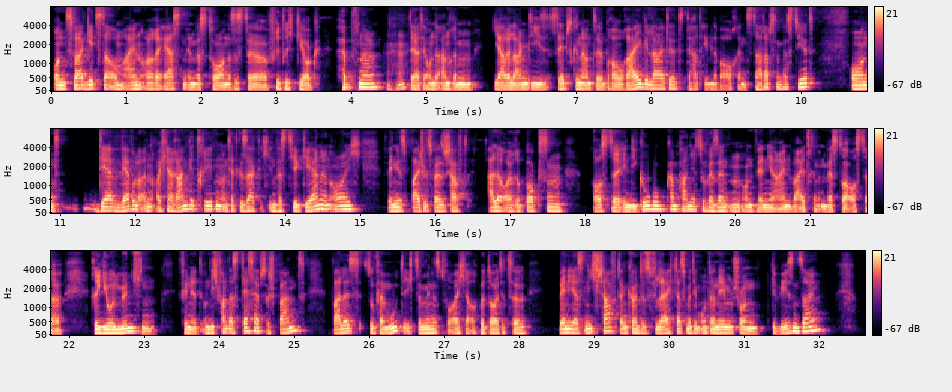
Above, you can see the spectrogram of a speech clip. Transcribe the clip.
Und zwar geht es da um einen eurer ersten Investoren. Das ist der Friedrich Georg Höpfner. Mhm. Der hat ja unter anderem jahrelang die selbstgenannte Brauerei geleitet. Der hat eben aber auch in Startups investiert. Und der wäre wohl an euch herangetreten und hat gesagt, ich investiere gerne in euch, wenn ihr es beispielsweise schafft, alle eure Boxen aus der Indiegogo-Kampagne zu versenden und wenn ihr einen weiteren Investor aus der Region München findet. Und ich fand das deshalb so spannend, weil es, so vermute ich zumindest, für euch ja auch bedeutete, wenn ihr es nicht schafft, dann könnte es vielleicht das mit dem Unternehmen schon gewesen sein.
